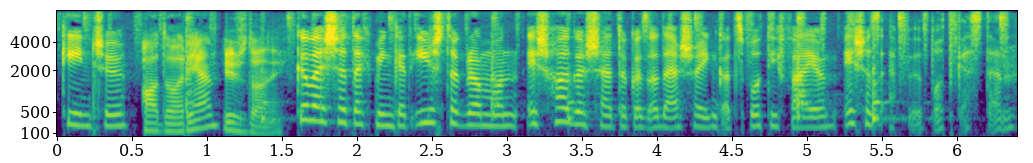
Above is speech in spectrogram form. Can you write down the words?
Kincső, Adorján? És Dani. Kövessetek minket Instagramon, és hallgassátok az adásainkat Spotify-on és az Apple Podcast-en.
